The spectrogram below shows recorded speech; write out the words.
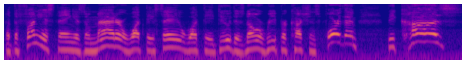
But the funniest thing is, no matter what they say, what they do, there's no repercussions for them because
